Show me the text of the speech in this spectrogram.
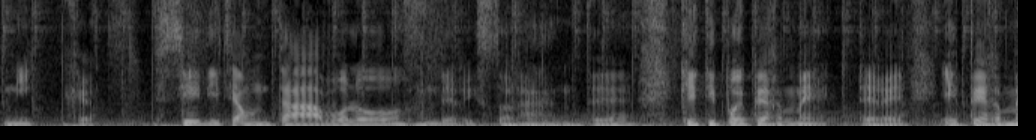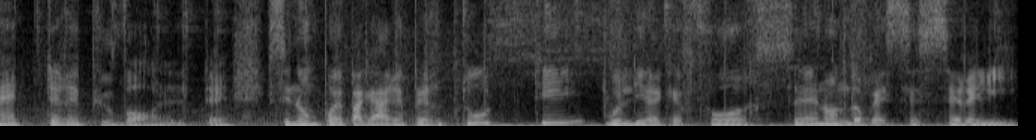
Nick. Siediti a un tavolo del ristorante che ti puoi permettere e permettere più volte. Se non puoi pagare per tutti, vuol dire che forse non dovresti essere lì.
